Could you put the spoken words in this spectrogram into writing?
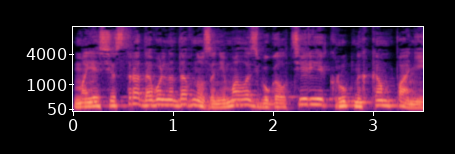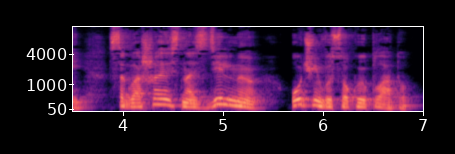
Моя сестра довольно давно занималась бухгалтерией крупных компаний, соглашаясь на сдельную, очень высокую плату.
